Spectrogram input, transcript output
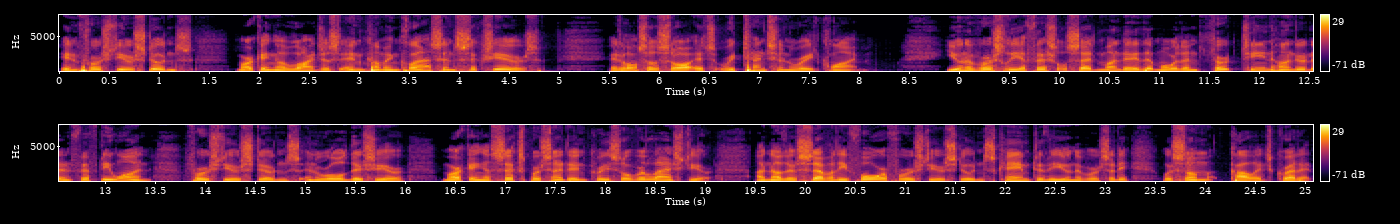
in first year students marking the largest incoming class in six years. It also saw its retention rate climb. University officials said Monday that more than 1,351 first year students enrolled this year, marking a 6% increase over last year. Another 74 first year students came to the university with some college credit.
